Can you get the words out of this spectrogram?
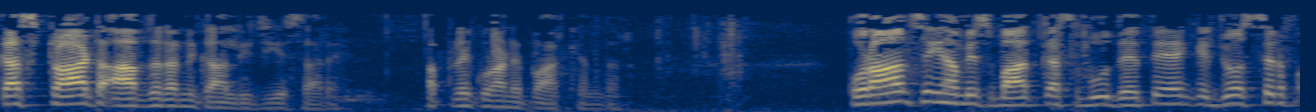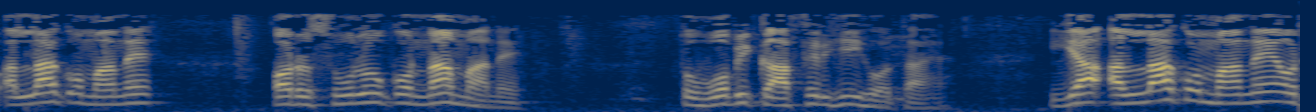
کا سٹارٹ آپ ذرا نکال لیجیے سارے، اپنے قرآن پاک کے اندر۔ قرآن سے ہی ہم اس بات کا ثبوت دیتے ہیں کہ جو صرف اللہ کو مانے اور رسولوں کو نہ مانے، تو وہ بھی کافر ہی ہوتا ہے۔ یا اللہ کو مانے اور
